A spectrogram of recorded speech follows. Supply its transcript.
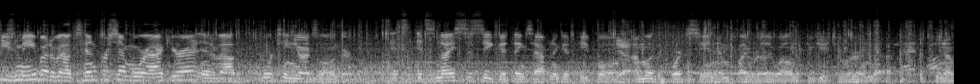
He's me, but about 10% more accurate and about 14 yards longer. It's it's nice to see good things happen to good people. Yeah. I'm looking forward to seeing him play really well in the PGA Tour, and uh, you know,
